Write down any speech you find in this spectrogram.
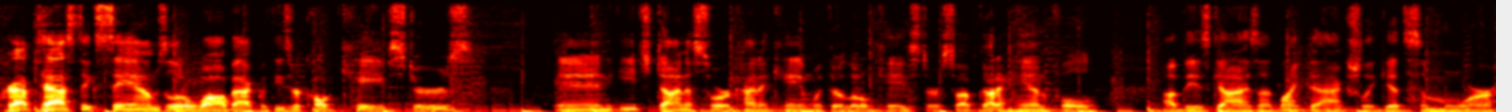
Craptastic Sam's a little while back, but these are called Cavesters. and each dinosaur kind of came with their little caster. So I've got a handful of these guys. I'd like to actually get some more.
